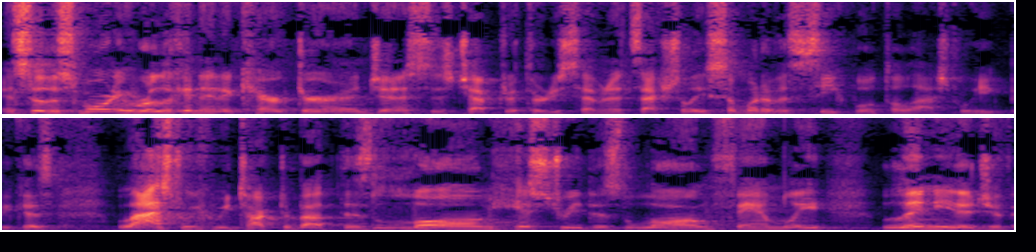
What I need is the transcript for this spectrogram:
And so this morning we're looking at a character in Genesis chapter 37. It's actually somewhat of a sequel to last week because last week we talked about this long history, this long family lineage of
